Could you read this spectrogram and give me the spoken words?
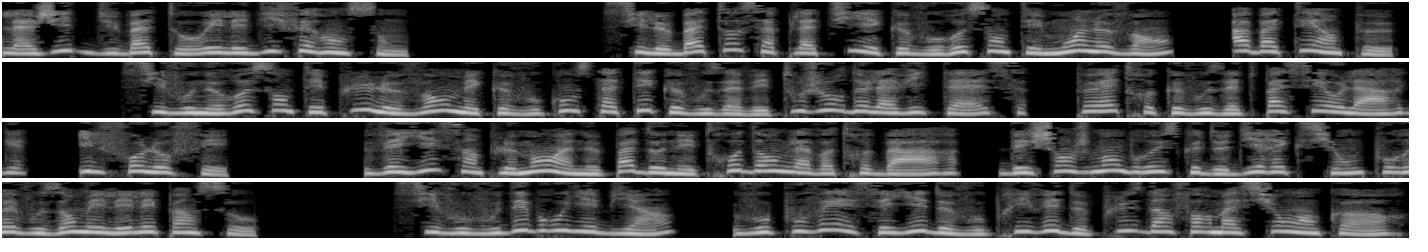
la gîte du bateau et les différents sons. Si le bateau s'aplatit et que vous ressentez moins le vent, abattez un peu. Si vous ne ressentez plus le vent mais que vous constatez que vous avez toujours de la vitesse, peut-être que vous êtes passé au largue, il faut l'offer. Veillez simplement à ne pas donner trop d'angle à votre barre, des changements brusques de direction pourraient vous emmêler les pinceaux. Si vous vous débrouillez bien, vous pouvez essayer de vous priver de plus d'informations encore,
